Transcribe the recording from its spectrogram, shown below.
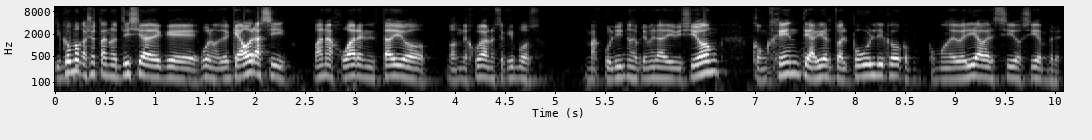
¿Y cómo cayó esta noticia de que, bueno, de que ahora sí, van a jugar en el estadio donde juegan los equipos masculinos de primera división, con gente abierto al público, como, debería haber sido siempre.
